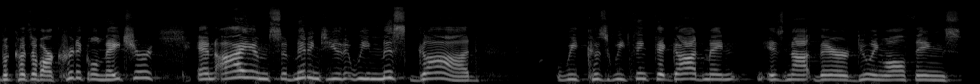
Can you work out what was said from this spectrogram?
because of our critical nature. And I am submitting to you that we miss God because we, think that God may, is not there doing all things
